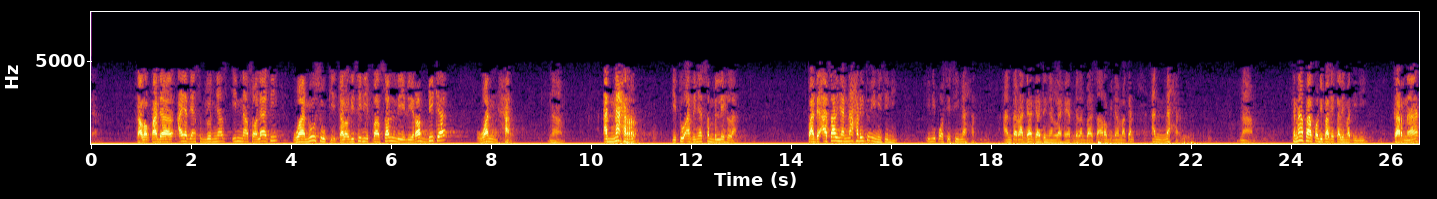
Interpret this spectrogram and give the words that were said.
Ya. Kalau pada ayat yang sebelumnya inna solati wa nusuki. Kalau di sini fasalli li rabbika wanhar. Nah, An-nahr itu artinya sembelihlah. Pada asalnya nahr itu ini sini. Ini posisi nahr. Antara dada dengan leher dalam bahasa Arab dinamakan an-nahr. Nah, kenapa kok dipakai kalimat ini? Karena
